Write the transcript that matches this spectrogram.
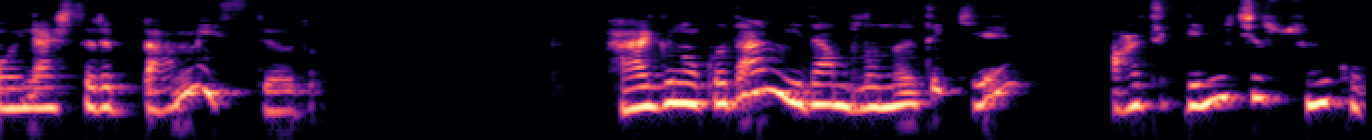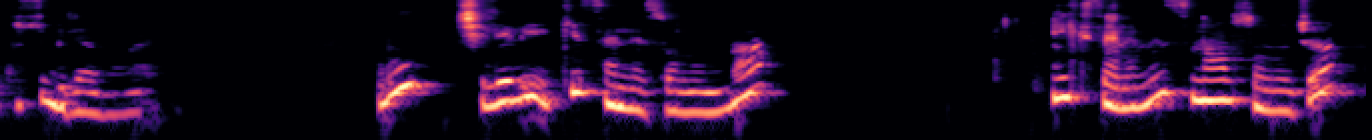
o ilaçları ben mi istiyordum? Her gün o kadar midem bulanırdı ki artık benim için suyun kokusu bile vardı. Bu çileli iki sene sonunda ilk senemin sınav sonucu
